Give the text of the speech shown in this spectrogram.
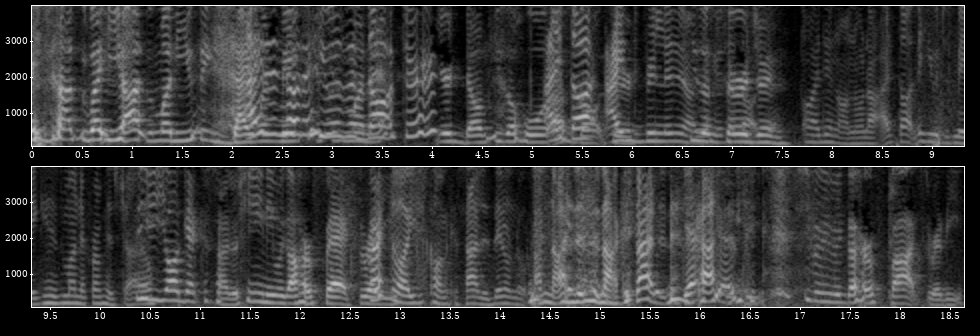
And that's why he has money. You think Diamond I didn't know that he was a money? doctor. You're dumb. He's a whole. I thought I doctor. really didn't. He's know a he surgeon. doctor. oh, I did not know that. I thought that he would just make his money from his child. See, y'all get Cassandra. She ain't even got her facts ready. First of all, you just call me Cassandra. They don't know. I'm not. This is not Cassandra. This Get is Cassie. Cassie. She don't even got her facts ready.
